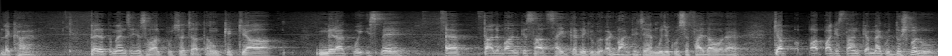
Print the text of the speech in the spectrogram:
لکھا ہے پہلے تو میں ان سے یہ سوال پوچھنا چاہتا ہوں کہ کیا میرا کوئی اس میں طالبان کے ساتھ سائڈ کرنے کی کوئی ایڈوانٹیج ہے؟ مجھے کوئی سے فائدہ ہو رہا ہے؟ کیا پاکستان کا میں کوئی دشمن ہوں؟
